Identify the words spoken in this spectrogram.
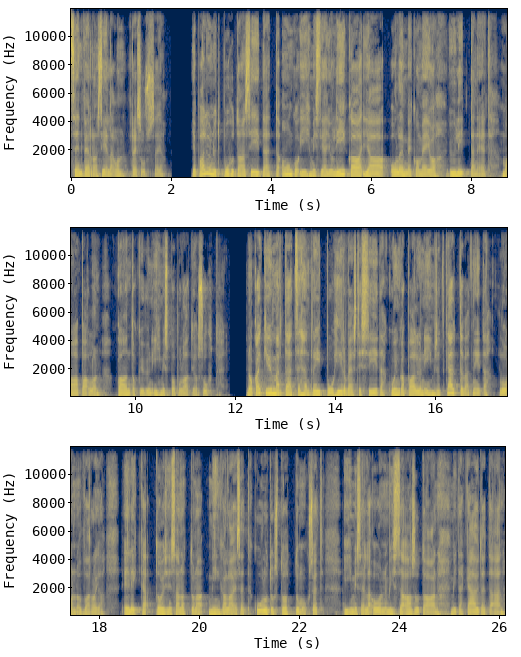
Sen verran siellä on resursseja. Ja paljon nyt puhutaan siitä, että onko ihmisiä jo liikaa ja olemmeko me jo ylittäneet maapallon kantokyvyn ihmispopulaation suhteen. No kaikki ymmärtää, että sehän riippuu hirveästi siitä, kuinka paljon ihmiset käyttävät niitä luonnonvaroja. Eli toisin sanottuna, minkälaiset kulutustottumukset ihmisellä on, missä asutaan, mitä käytetään,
